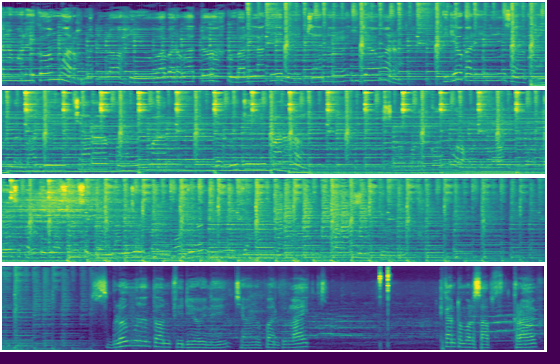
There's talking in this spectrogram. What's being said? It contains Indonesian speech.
Assalamualaikum warahmatullahi wabarakatuh. Kembali lagi di channel Ijawara Video kali ini saya akan berbagi cara pengaliman jeruji paralon Assalamualaikum warahmatullahi wabarakatuh. Oke seperti biasa sebelum lanjut ke video ini Jangan untuk Sebelum menonton video ini, jangan lupa untuk like, tekan tombol subscribe,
